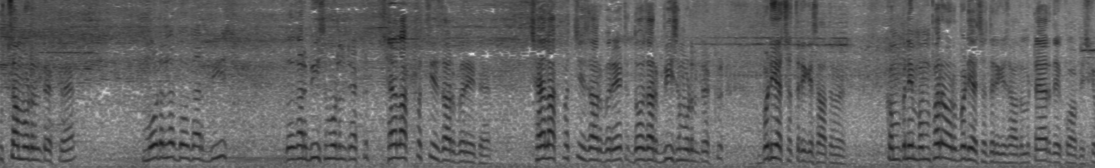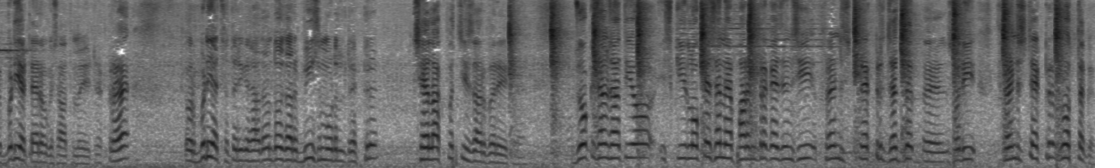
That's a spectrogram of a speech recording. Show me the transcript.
ऊँचा मॉडल ट्रैक्टर है। मॉडल है 2020 2020 मॉडल ट्रैक्टर छः लाख पच्चीस हज़ार रुपये रेट है। छः लाख पच्चीस हज़ार रुपये रेट 2020 मॉडल ट्रैक्टर, बढ़िया छतरी के साथ में। कंपनी बम्फर और बढ़िया छतरी के साथ में, टायर देखो आप इसके, बढ़िया टायरों के साथ में ये ट्रैक्टर है। और बढ़िया छतरी के साथ में 2020 मॉडल ट्रैक्टर छः लाख पच्चीस हज़ार रुपये रेट है। जो किसान साथियों, इसकी लोकेशन है Farmtrac agency, friends tractor Jhajjar sorry friends tractor Rohtak.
